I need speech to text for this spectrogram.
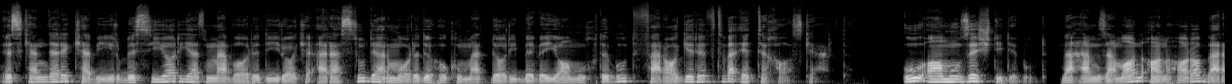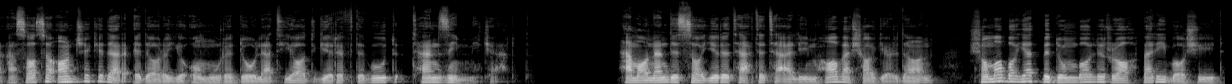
اسکندر کبیر بسیاری از مواردی را که ارسطو در مورد حکومتداری به وی آموخته بود فرا گرفت و اتخاذ کرد. او آموزش دیده بود و همزمان آنها را بر اساس آنچه که در اداره امور دولت یاد گرفته بود تنظیم می کرد. همانند سایر تحت تعلیم ها و شاگردان شما باید به دنبال راهبری باشید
